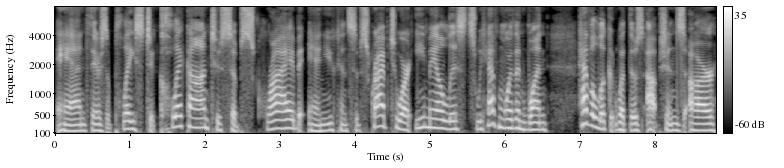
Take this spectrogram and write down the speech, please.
And there's a place to click on to subscribe, and you can subscribe to our email lists. We have more than one. Have a look at what those options are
